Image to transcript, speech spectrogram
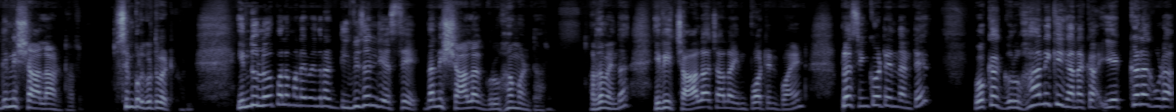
దీన్ని శాల అంటారు. సింపుల్ గుర్తుపెట్టుకోండి. ఇందు లోపల మనం ఏదైనా డివిజన్ చేస్తే దాన్ని శాల గృహం అంటారు. అర్థమైందా? ఇవి చాలా చాలా ఇంపార్టెంట్ పాయింట్. ప్లస్ ఇంకోటి ఏంటంటే ఒక గృహానికి గనక ఎక్కడ కూడా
